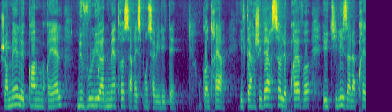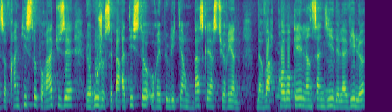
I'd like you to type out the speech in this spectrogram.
Jamais le camp réel ne voulut admettre sa responsabilité. Au contraire, il tergiverse les preuves et utilise la presse franquiste pour accuser le rouge séparatiste aux républicains basques et asturiennes d'avoir provoqué l'incendie de la ville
